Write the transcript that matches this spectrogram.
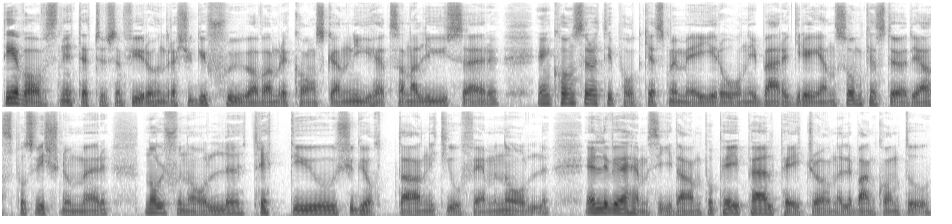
Det var avsnitt 1427 av amerikanska nyhetsanalyser. En konservativ podcast med mig, Ronny Berggren, som kan stödjas på swishnummer 070-30 28 95 0 eller via hemsidan på Paypal, Patreon eller bankkonto.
